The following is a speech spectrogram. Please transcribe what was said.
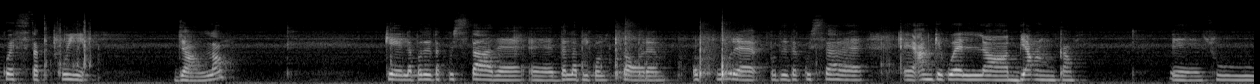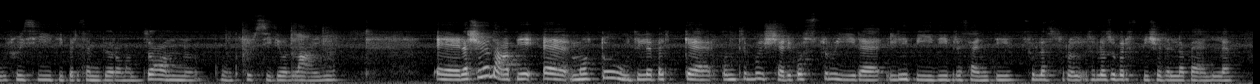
questa qui gialla, che la potete acquistare eh, dall'apicoltore, oppure potete acquistare anche quella bianca eh, su, sui siti, per esempio Amazon, comunque su siti online. Eh, la cera d'api è molto utile perché contribuisce a ricostruire i lipidi presenti sulla, sulla superficie della pelle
